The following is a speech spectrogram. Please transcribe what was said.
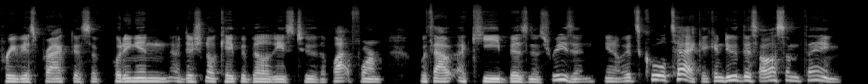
previous practice of putting in additional capabilities to the platform without a key business reason. You know, it's cool tech. It can do this awesome thing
